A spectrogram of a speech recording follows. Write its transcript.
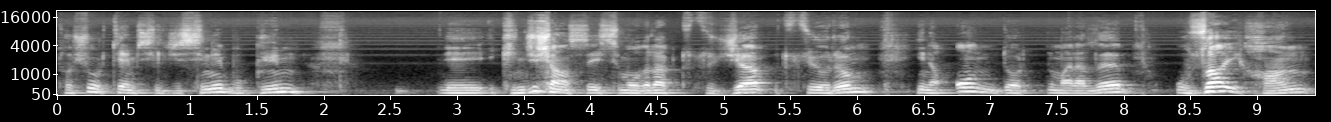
Toşur temsilcisini bugün e, ikinci şanslı isim olarak tutacağım, tutuyorum. Yine 14 numaralı Uzay Han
